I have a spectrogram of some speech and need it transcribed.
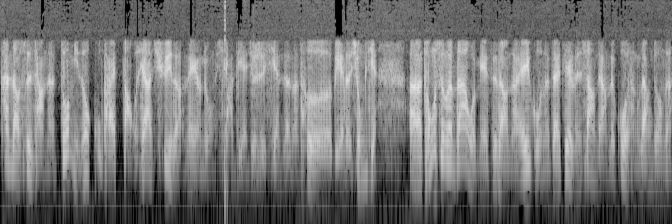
看到市场呢多米诺骨牌倒下去的那样一种下跌，就是显得呢特别的凶险。呃，同时呢，当然我们也知道呢，A 股呢在这轮上涨的过程当中呢，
